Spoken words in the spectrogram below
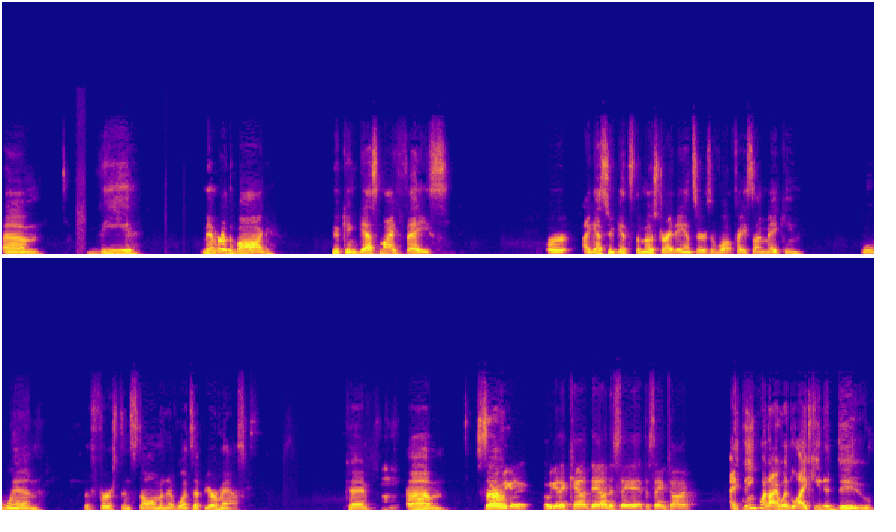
Um, the member of the bog who can guess my face, or I guess who gets the most right answers of what face I'm making, will win the first installment of What's Up Your Mask. Okay. Um, So so are we gonna are we gonna count down and say it at the same time? I think what I would like you to do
